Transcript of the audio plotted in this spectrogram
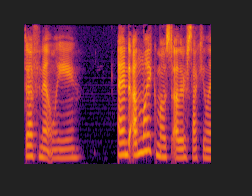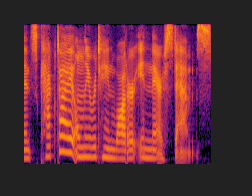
Definitely. And unlike most other succulents, cacti only retain water in their stems.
